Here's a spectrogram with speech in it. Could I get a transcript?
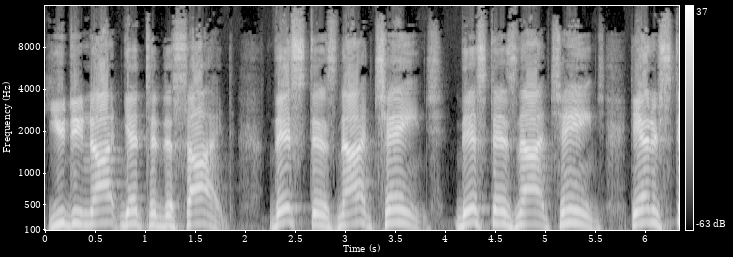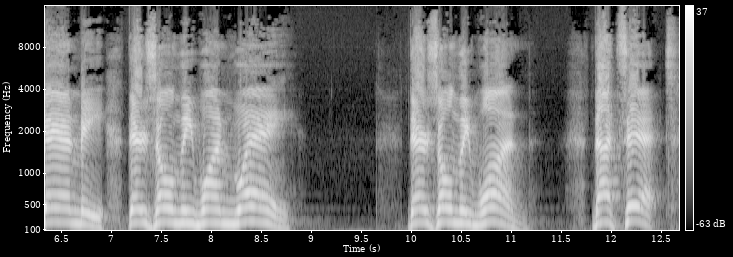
You do not get to decide. This does not change. This does not change. Do you understand me? There's only one way. There's only one. That's it.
